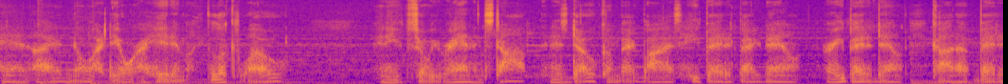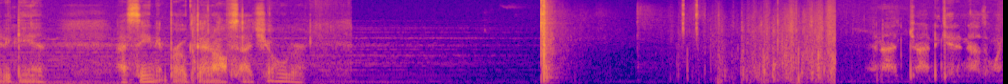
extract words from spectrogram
and I had no idea where I hit him. I looked low and he, so he ran and stopped. And his doe come back by us. He bedded back down. Or he bedded down, got up, bedded again. I seen it broke that offside shoulder. And I tried to get another one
